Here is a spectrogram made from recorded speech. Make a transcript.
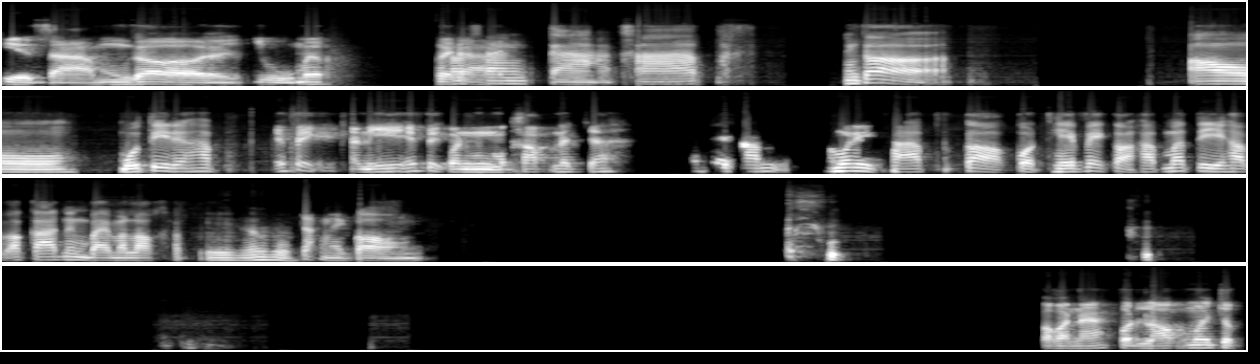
เกียร์สามก็อยู่ไม่ค่อยก็ได้ ช่างกากครับนั่นก็ เอาบูตี้นะครับเอฟเฟกต์อันนี้เอฟเฟกต์มันบังคับนะจ๊ะ โอเคครับฮาร์โมนิกครับ ก็กดเทปไปก่อนครับเมื่อตีครับเอาการ์ดหนึ่งใบมาล็อกครับ นี่ครับผม จากในกอง บอกก่อนนะปลดล็อกเมื่อจบ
